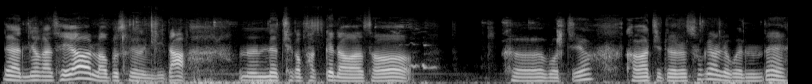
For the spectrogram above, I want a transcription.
네, 안녕하세요. 러브소연입니다. 오늘은 제가 밖에 나와서 그 뭐지요? 강아지들을 소개하려고 했는데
